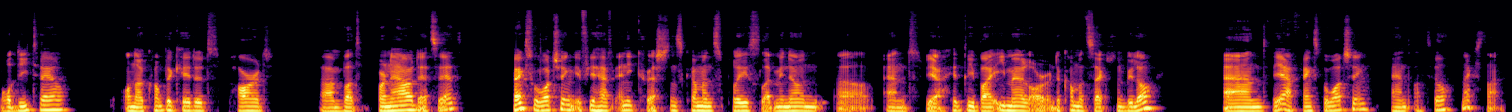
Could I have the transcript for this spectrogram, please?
more detail on a complicated part um, but for now, that's it. Thanks for watching. If you have any questions, comments, please let me know. Uh, and yeah, hit me by email or in the comment section below. And yeah, thanks for watching and until next time.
